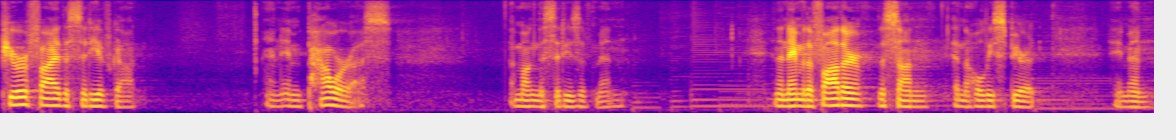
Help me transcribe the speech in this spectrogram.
purify the city of God, and empower us among the cities of men. In the name of the Father, the Son, and the Holy Spirit, amen.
